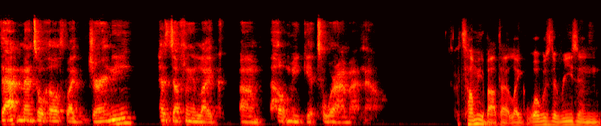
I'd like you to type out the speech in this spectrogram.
that mental health like journey has definitely like um, helped me get to where I'm at now. Tell me about that. Like, what was the reason,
